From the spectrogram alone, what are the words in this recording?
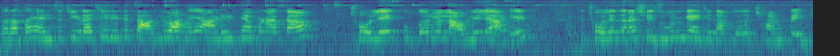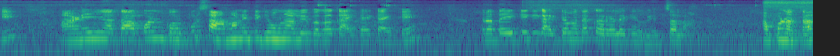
तर आता ह्यांचं चिराचिरी इथे चालू आहे आणि इथे आपण आता छोले कुकरला लावलेले आहेत. ते छोले जरा शिजवून घ्यायचे आपल्याला छानपैकी. आणि आता आपण भरपूर सामान इथे घेऊन आलोय बघा काय काय काय काय. तर आता एक एक आयटम आता करायला घेऊयात. चला. आपण आता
